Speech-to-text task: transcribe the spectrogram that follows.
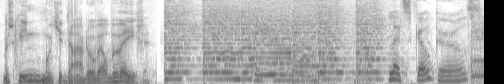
Misschien moet je daardoor wel bewegen. Let's go girls.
